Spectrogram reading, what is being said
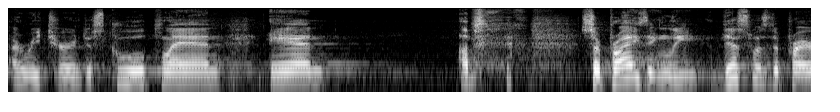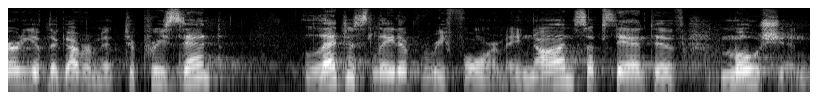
a return to school plan, and surprisingly, this was the priority of the government, to present legislative reform, a non-substantive motion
